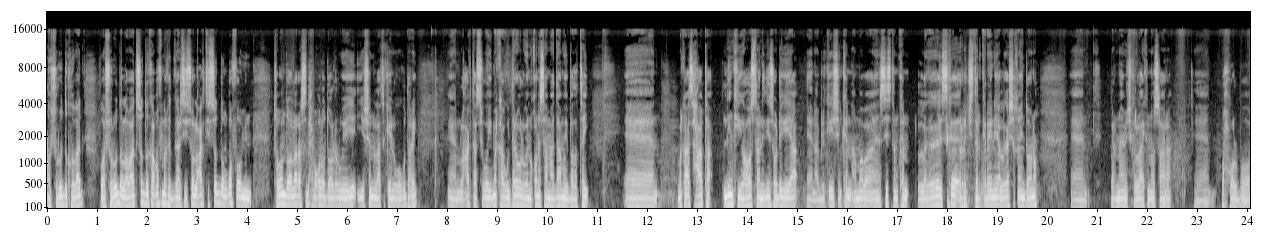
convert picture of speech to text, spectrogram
waa shuruudda koowaad. Waa shuruudda labaad. Soddonkaa qof markaad gaarsiiso lacagtii soddon qof oo min toban doolara saddex boqol oo doolar weeye iyo shan iyo lagugu daray. Lacagtaasi way markaa withdrawal way noqonaysaa maadaama ay badatay. Marka asxaabta linkiga hoostaan idiin soo dhigayaa applicationkan amaba systemkan lagaga iska register gareynaya laga shaqeyn doono. Barnaamijka like noo saara wax walba oo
